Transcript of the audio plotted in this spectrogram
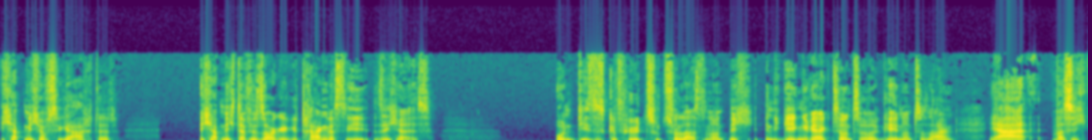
Ich habe nicht auf sie geachtet. Ich habe nicht dafür Sorge getragen, dass sie sicher ist. Und dieses Gefühl zuzulassen und nicht in die Gegenreaktion zu gehen und zu sagen, ja, was ich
